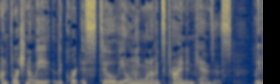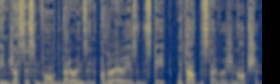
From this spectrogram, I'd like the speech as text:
Unfortunately, the court is still the only one of its kind in Kansas, leaving justice involved veterans in other areas of the state without this diversion option.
